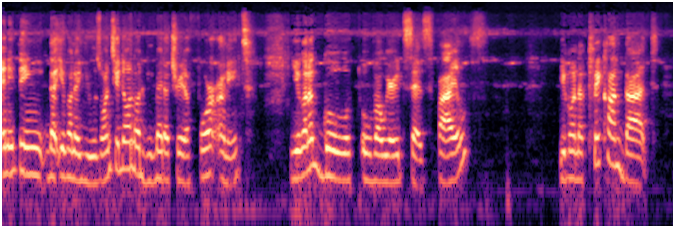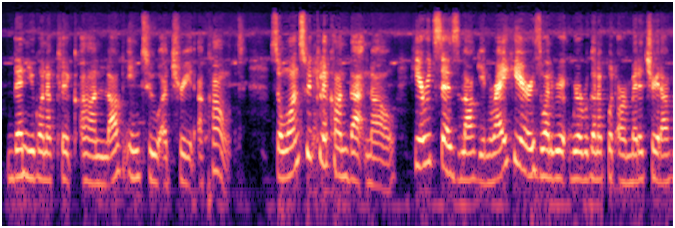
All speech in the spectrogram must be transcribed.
anything that you're going to use once you download metatrader 4 on it you're going to go over where it says files you're going to click on that. Then you're going to click on log into a trade account. So once we click on that now, here it says login. Right here is when we're, where we're going to put our MetaTrader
